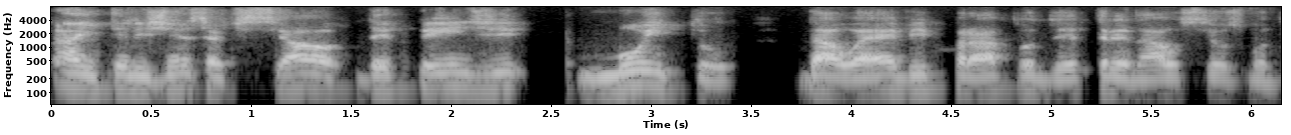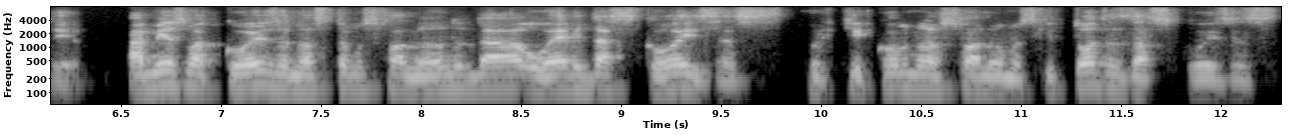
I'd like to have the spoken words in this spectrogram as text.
a inteligência artificial depende muito da web para poder treinar os seus modelos. A mesma coisa nós estamos falando da web das coisas, porque como nós falamos que todas as coisas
